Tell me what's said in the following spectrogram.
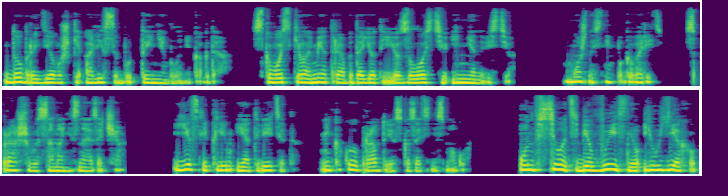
Доброй девушки Алисы будто и не было никогда. Сквозь километры обдает ее злостью и ненавистью. «Можно с ним поговорить?» Спрашиваю, сама не зная зачем. Если Клим и ответит, никакую правду я сказать не смогу. Он все о тебе выяснил и уехал.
